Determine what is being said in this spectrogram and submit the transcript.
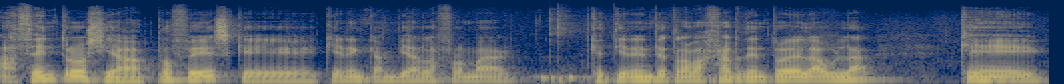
a centros y a profes que quieren cambiar la forma que tienen de trabajar dentro del aula, que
